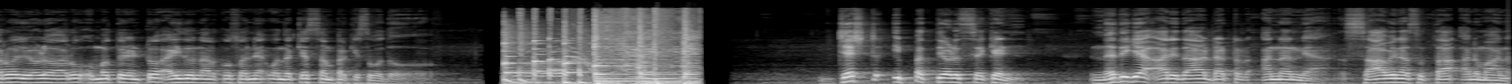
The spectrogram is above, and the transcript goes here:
ಆರು ಏಳು ಆರು ಒಂಬತ್ತು ಎಂಟು ಐದು ನಾಲ್ಕು ಸೊನ್ನೆ ಒಂದಕ್ಕೆ ಸಂಪರ್ಕಿಸುವುದು. ಜಸ್ಟ್ ಇಪ್ಪತ್ತೇಳು ಸೆಕೆಂಡ್. ನದಿಗೆ ಹಾರಿದ ಡಾಕ್ಟರ್ ಅನನ್ಯ. ಸಾವಿನ ಸುತ್ತ ಅನುಮಾನ.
